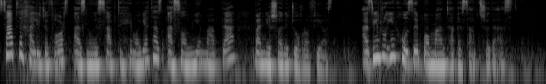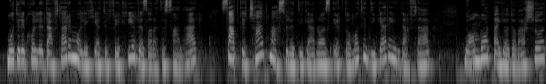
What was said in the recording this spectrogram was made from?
ثبت خلیج فارس از نوع ثبت حمایت از اسامی مبدع و نشان جغرافی است. از این رو این حوزه با منطقه ثبت شده است. مدیر کل دفتر مالکیت فکری وزارت صنعت ثبت چند محصول دیگر را از اقدامات دیگر این دفتر نام برد و یادآور شد.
